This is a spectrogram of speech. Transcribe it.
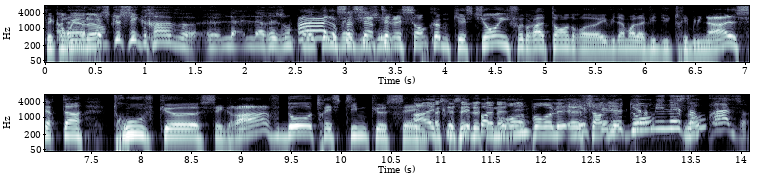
C'est cambrioleur Est-ce que c'est grave euh, la, la raison pour Ah, laquelle alors il va ça être c'est jugé intéressant comme question. Il faudra attendre euh, évidemment l'avis du tribunal. Certains trouvent que c'est grave, d'autres estiment que c'est. Ah, est-ce que c'est pas pour, pour les, euh, Charlie Hebdo terminer sa Non phrase.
